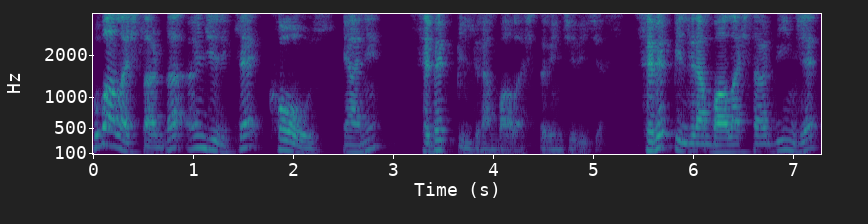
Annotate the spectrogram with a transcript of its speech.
Bu bağlaçlarda öncelikle cause yani sebep bildiren bağlaçları inceleyeceğiz. Sebep bildiren bağlaçlar deyince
